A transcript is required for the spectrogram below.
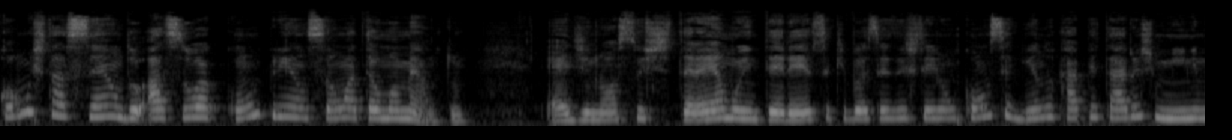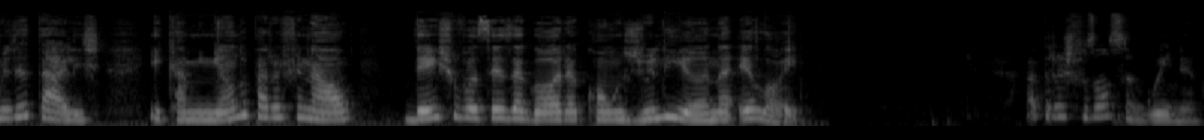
Como está sendo a sua compreensão até o momento? É de nosso extremo interesse que vocês estejam conseguindo captar os mínimos detalhes. E caminhando para o final, deixo vocês agora com Juliana Eloy. A transfusão sanguínea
